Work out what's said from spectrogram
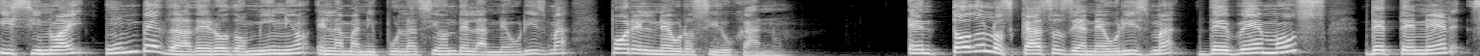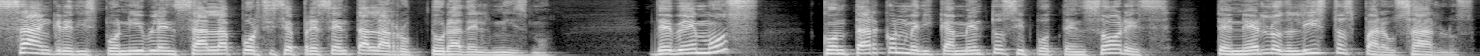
y si no hay un verdadero dominio en la manipulación del aneurisma por el neurocirujano. En todos los casos de aneurisma debemos de tener sangre disponible en sala por si se presenta la ruptura del mismo. Debemos contar con medicamentos hipotensores, tenerlos listos para usarlos.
